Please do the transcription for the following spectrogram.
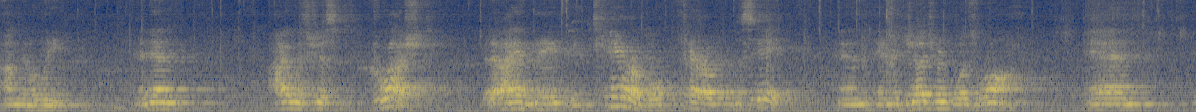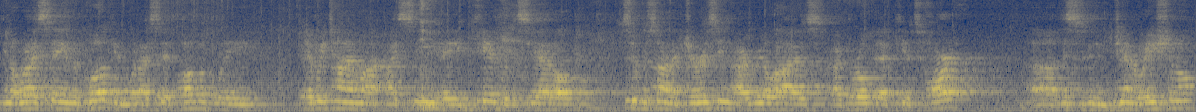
I'm going to leave. And then I was just crushed that I had made a terrible, terrible mistake. And, and the judgment was wrong. And, you know, what I say in the book and what I said publicly, every time I, I see a kid with a Seattle Supersonic jersey, I realize I broke that kid's heart. Uh, this is going to be generational.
